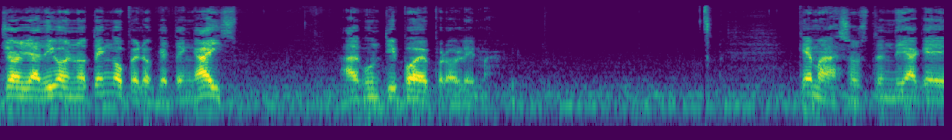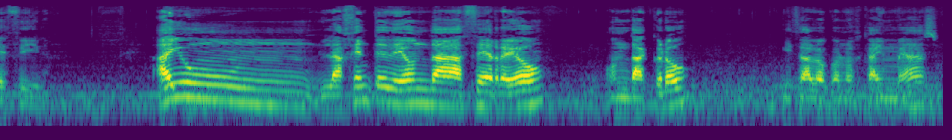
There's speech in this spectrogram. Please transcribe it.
yo ya digo, no tengo, pero que tengáis algún tipo de problema. ¿Qué más os tendría que decir? Hay un... La gente de Honda CRO, Honda Cro, quizá lo conozcáis más,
